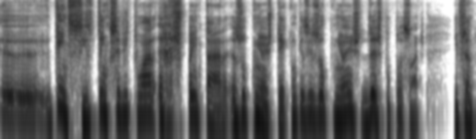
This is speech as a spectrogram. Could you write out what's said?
uh, quem decide tem que se habituar a respeitar as opiniões técnicas e as opiniões das populações. E, portanto,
